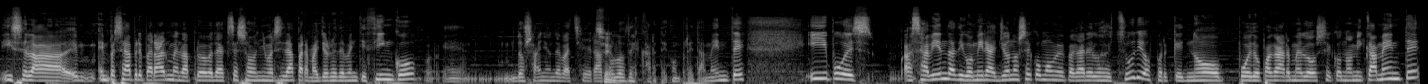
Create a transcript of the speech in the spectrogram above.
hice la, em- empecé a prepararme la prueba de acceso a la universidad para mayores de 25, porque dos años de bachillerato Sí. los descarté completamente. Y pues a sabiendas digo, mira, yo no sé cómo me pagaré los estudios porque no puedo pagármelos económicamente.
